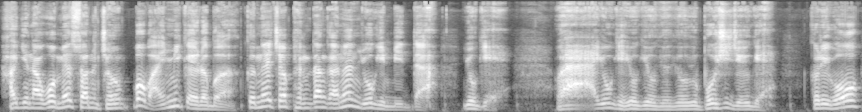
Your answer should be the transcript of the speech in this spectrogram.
확인하고 매수하는 전법 아닙니까, 여러분? 끝내 저 평단가는 여기입니다. 요게. 와, 요게, 요게, 요게, 요게, 보시죠, 요게. 그리고,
